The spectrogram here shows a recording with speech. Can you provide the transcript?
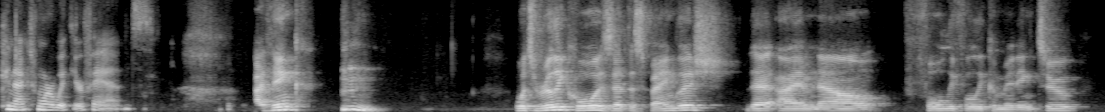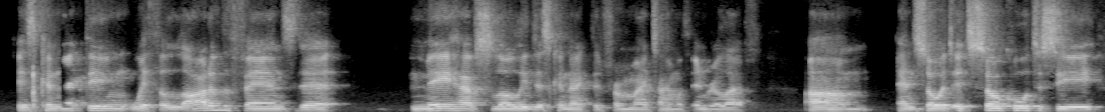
connect more with your fans? I think what's really cool is that the Spanglish that I am now fully, fully committing to is connecting with a lot of the fans that may have slowly disconnected from my time with in real life. Um, and so it's it's so cool to see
